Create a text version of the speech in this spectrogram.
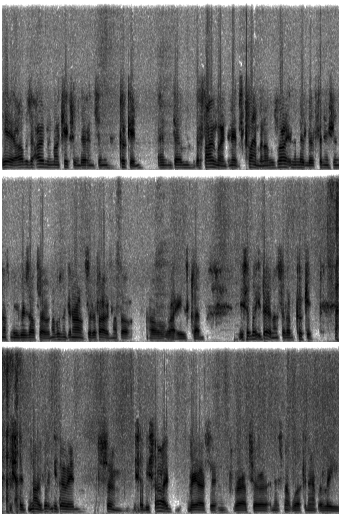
Yeah, yeah. I was at home in my kitchen doing some cooking, and um, the phone went, and it was Clem, and I was right in the middle of finishing off my risotto, and I wasn't going to answer the phone. I thought, oh, right, here's Clem. He said, what are you doing? I said, I'm cooking. he said, no, what are you doing soon? He said, we started rehearsing for our tour, and it's not working out with Lee,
